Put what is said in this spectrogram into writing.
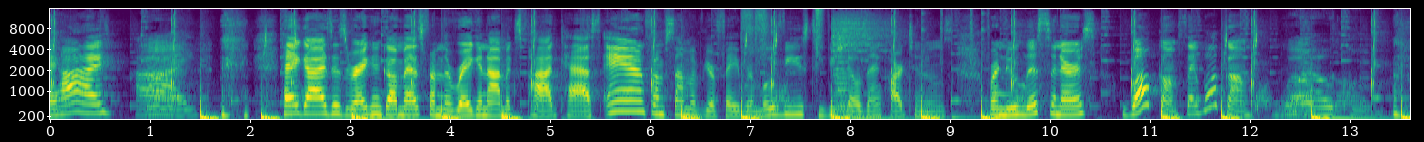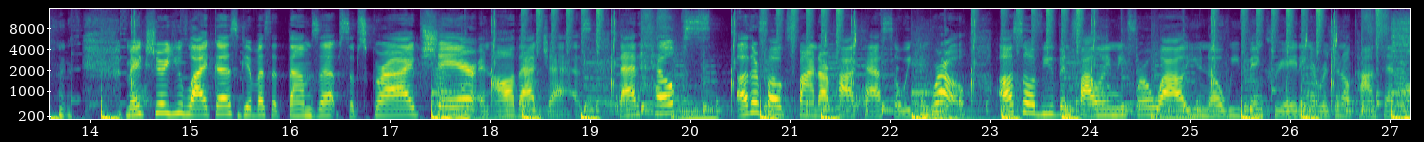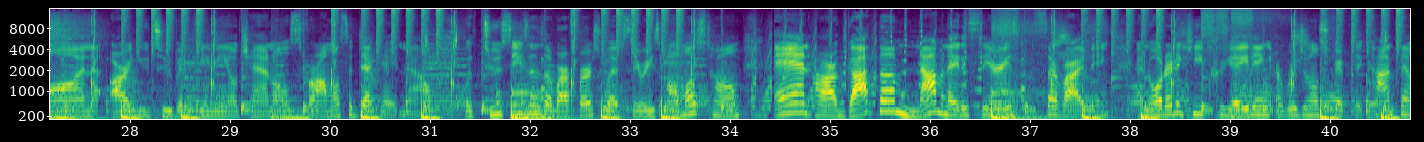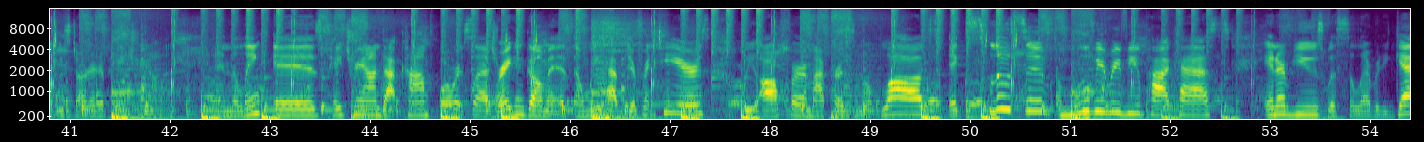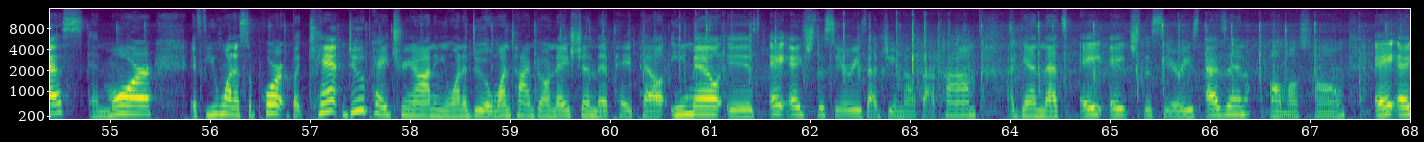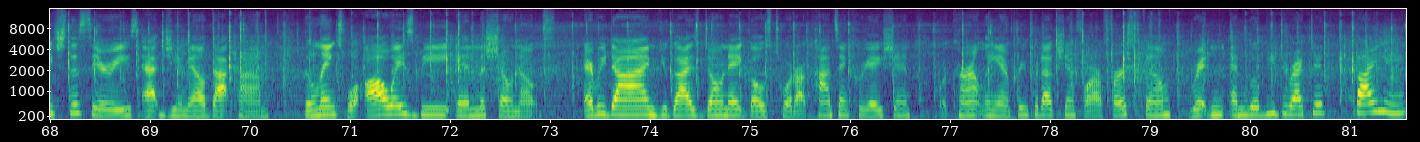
say hi. Hi. hey guys, it's Reagan Gomez from the Reaganomics podcast and from some of your favorite movies, TV shows, and cartoons. For new listeners, welcome. Say welcome. Welcome. Make sure you like us, give us a thumbs up, subscribe, share, and all that jazz. That helps other folks find our podcast so we can grow. Also, if you've been following me for a while, you know we've been creating original content on our YouTube and Vimeo channels for almost a decade now, with two seasons of our first web series, Almost Home, and our Gotham nominated series, Surviving. In order to keep creating original scripted content, we started a Patreon and the link is patreon.com forward slash Reagan Gomez. And we have different tiers. We offer my personal blogs, exclusive movie review podcasts, interviews with celebrity guests, and more. If you want to support but can't do Patreon and you want to do a one time donation, the PayPal email is ahtheseries at gmail.com. Again, that's ahtheseries as in almost home, ahtheseries at gmail.com. The links will always be in the show notes. Every dime you guys donate goes toward our content creation. We're currently in pre production for our first film, written and will be directed by me.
